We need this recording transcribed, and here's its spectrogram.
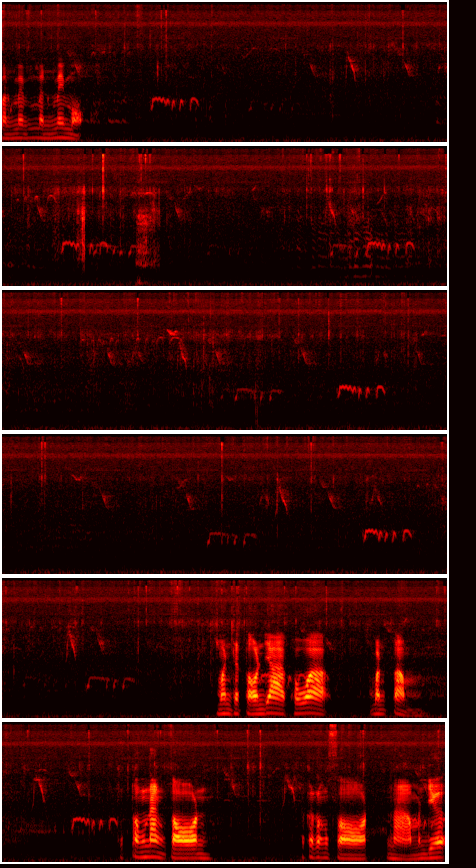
มันมันไม่เหมาะ มันจะตอนยากเพราะว่ามันต่ำจะต้องนั่งตอน แล้วก็ต้องสอดหนามมันเยอะ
